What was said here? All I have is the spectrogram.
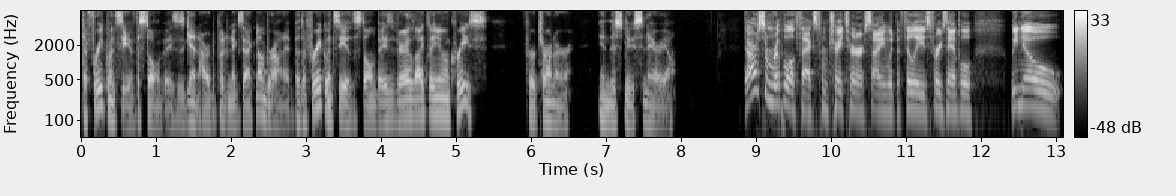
the frequency of the stolen bases. again hard to put an exact number on it, but the frequency of the stolen base is very likely to increase for Turner in this new scenario. There are some ripple effects from Trey Turner signing with the Phillies. For example, we know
